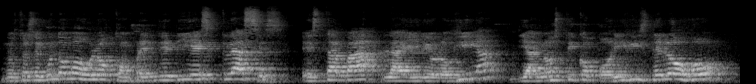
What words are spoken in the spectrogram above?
Nuestro segundo módulo comprende 10 clases. Esta va la ideología, diagnóstico por iris del ojo,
